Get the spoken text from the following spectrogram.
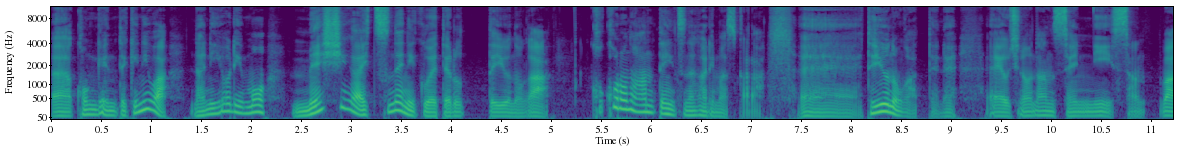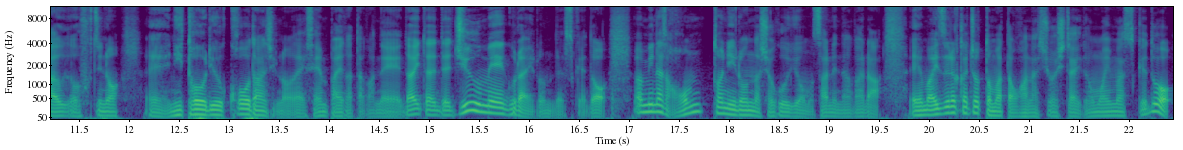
あ、根源的には何よりも飯が常に食えてるっていうのが、心の安定につながりますから、えー、っていうのがあってね、えー、うちの南仙兄さん、まあ、うちの、えー、二刀流講談師の、ね、先輩方がね、大体で10名ぐらいいるんですけど、皆さん本当にいろんな職業もされながら、えーまあ、いずれかちょっとまたお話をしたいと思いますけど、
